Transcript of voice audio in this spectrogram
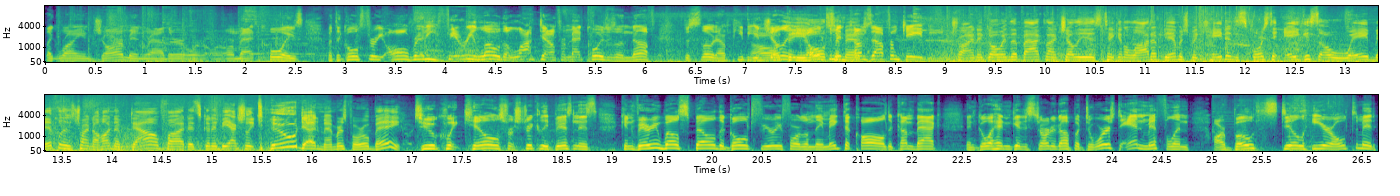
like Ryan Jarman, rather, or, or, or Matt Koiz. But the Gold Fury already very low. The lockdown from Matt Koiz was enough to slow down PB and Oh, Jelly. the The, ultimate, ultimate. comes out from Kaeydan. Trying to go in the backline. Jelly is taking a lot of damage, but Kaeydan is forced to Aegis away. Myflin is trying to hunt him down, but it's going to be actually two dead members for Obey. Two quick kills for Strictly Business can very well spell the Gold Fury for them. They make the call to come back and go ahead and get it started up, but Dwurst and Myflin are both still here. Ultimate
